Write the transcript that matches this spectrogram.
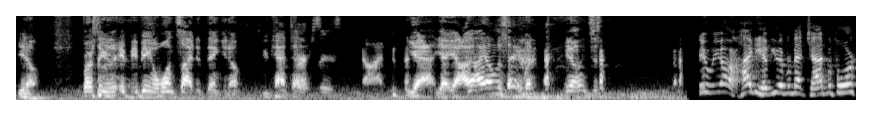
you know, first thing it, it being a one sided thing, you know, you can't uh, Versus not. yeah, yeah, yeah. I, I almost say, but you know, it's just. Here we are, Heidi. Have you ever met Chad before?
